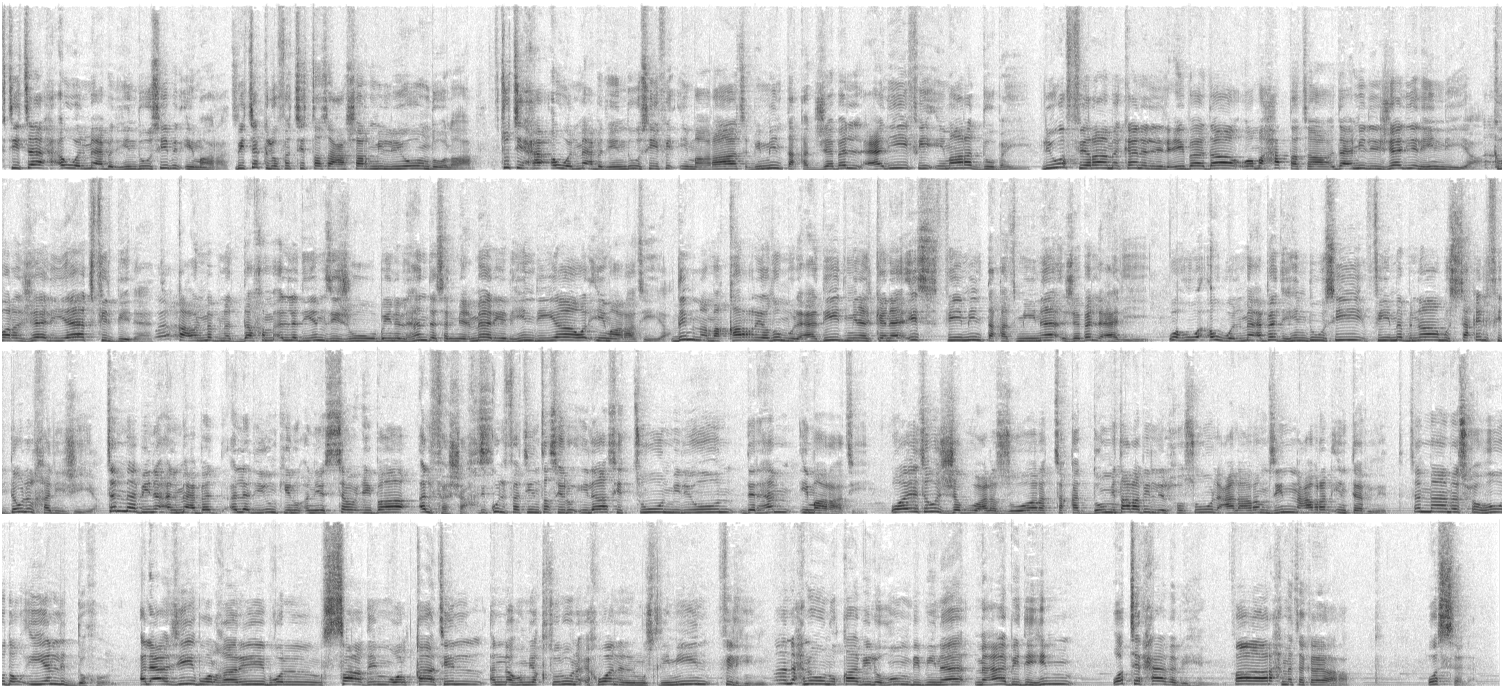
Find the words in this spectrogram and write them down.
افتتاح أول معبد هندوسي بالإمارات بتكلفة 16 مليون دولار. افتتح أول معبد هندوسي في الإمارات بمنطقة جبل علي في إمارة دبي ليوفر مكانا للعبادة ومحطة دعم للجالية الهندية. أكبر الجاليات في البلاد. ويقع المبنى الضخم الذي يمزج بين الهندسة المعمارية الهندية والإماراتية. ضمن مقر يضم العديد من الكنائس في منطقة ميناء جبل علي. وهو أول معبد هندوسي في مبنى مستقل في الدولة الخليجية. تم بناء المعبد الذي يمكن أن يستوعب ألف شخص. بكلفة تصل إلى 60 مليون درهم إماراتي. ويتوجب على الزوار التقدم بطلب للحصول على رمز عبر الإنترنت. تم مسحه ضوئيا للدخول. العجيب والغريب والصادم والقاتل أنهم يقتلون إخواننا المسلمين في الهند. ونحن نقابلهم ببناء معابدهم والترحاب بهم. فرحمتك يا رب. والسلام.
